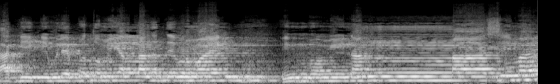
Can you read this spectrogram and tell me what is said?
তাকি কি বলে প্রথমেই আল্লাহ যাতে ফরমায়েন ইন্নু মিনান নাসি মান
